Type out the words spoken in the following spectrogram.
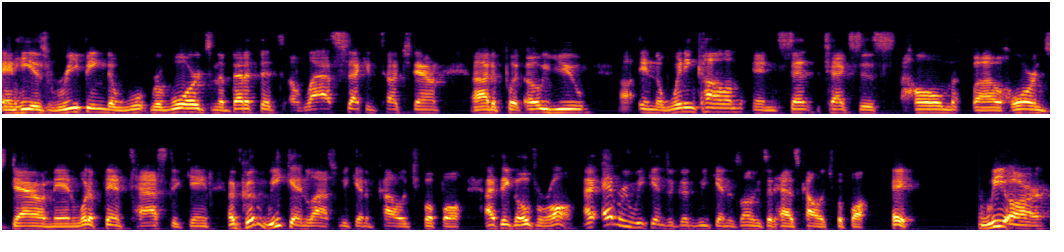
and he is reaping the w- rewards and the benefits of last second touchdown uh, to put OU uh, in the winning column and sent Texas home uh, horns down. Man, what a fantastic game! A good weekend last weekend of college football. I think overall, I, every weekend's a good weekend as long as it has college football. Hey, we are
